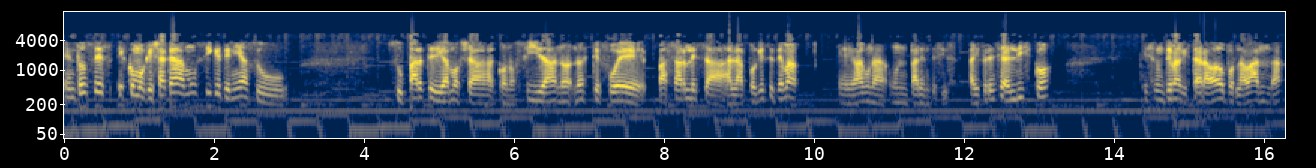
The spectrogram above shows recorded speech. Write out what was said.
entonces es como que ya cada música tenía su su parte, digamos, ya conocida. No, no es que fue pasarles a, la... Porque ese tema, eh, hago una, un paréntesis. A diferencia del disco, es un tema que está grabado por la banda.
